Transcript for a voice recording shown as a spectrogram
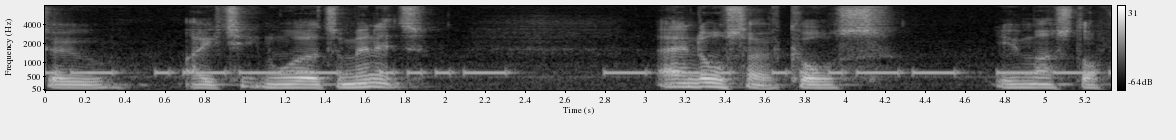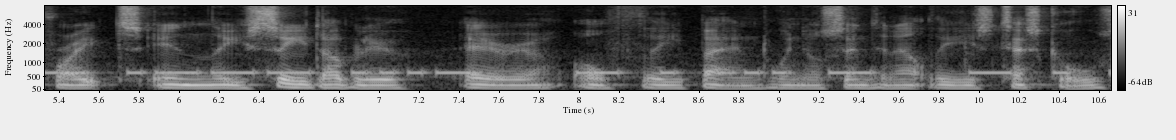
to 18 words a minute and also of course you must operate in the CW area of the band when you're sending out these test calls.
